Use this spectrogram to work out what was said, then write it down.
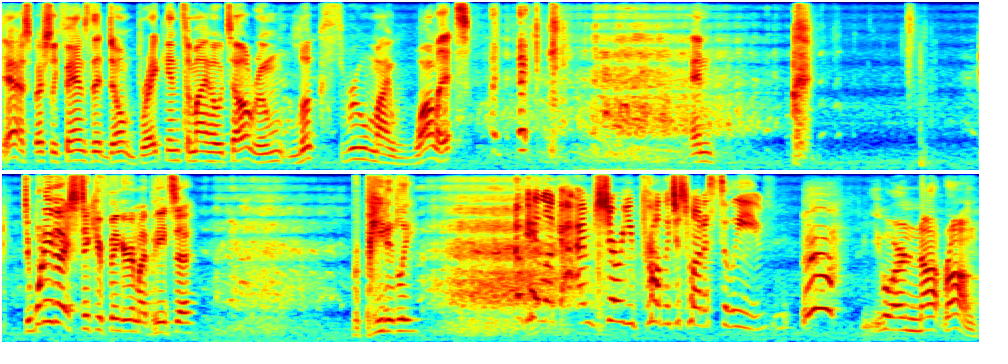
Yeah, especially fans that don't break into my hotel room, look through my wallet, and. Did one of you guys stick your finger in my pizza? Repeatedly? Okay, look, I- I'm sure you probably just want us to leave. Eh, you are not wrong.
